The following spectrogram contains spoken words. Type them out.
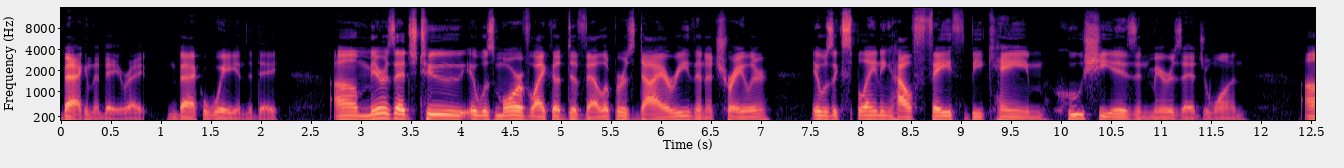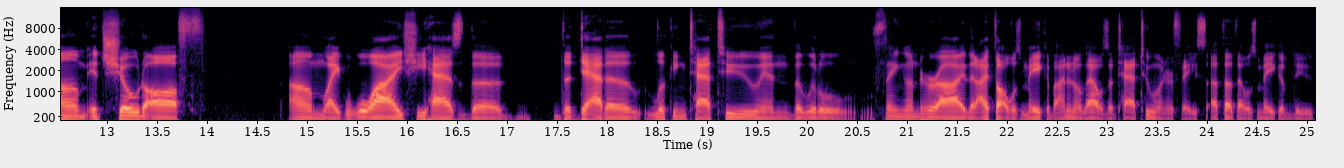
back in the day, right? Back way in the day. Um, Mirror's Edge 2, it was more of like a developer's diary than a trailer. It was explaining how Faith became who she is in Mirror's Edge 1 um, it showed off um, like why she has the the data looking tattoo and the little thing under her eye that I thought was makeup. I don't know that was a tattoo on her face. I thought that was makeup, dude.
